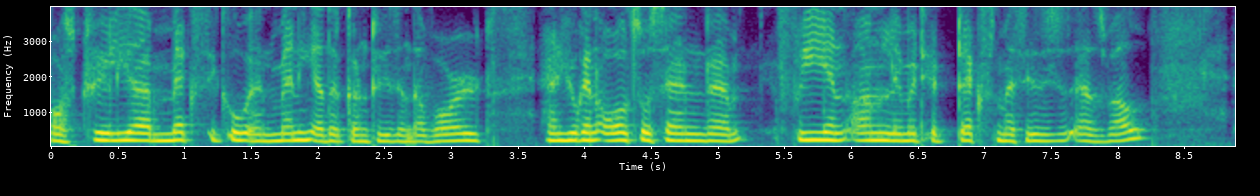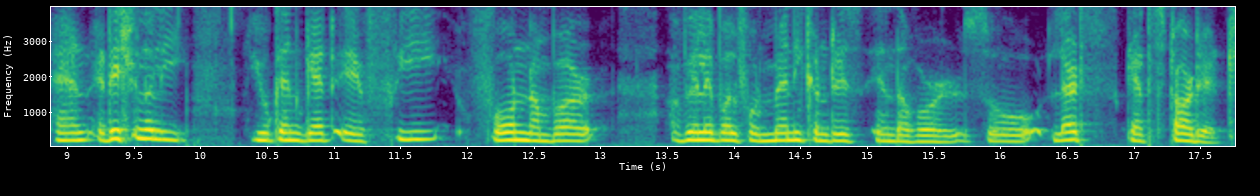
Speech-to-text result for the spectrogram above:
Australia, Mexico and many other countries in the world. And you can also send um, free and unlimited text messages as well. And additionally, you can get a free phone number available for many countries in the world. So let's get started.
